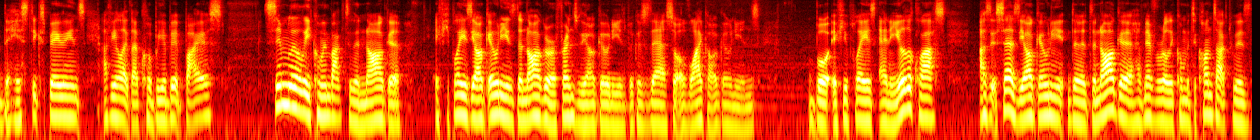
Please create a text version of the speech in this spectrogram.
the Hist experience. I feel like that could be a bit biased. Similarly, coming back to the Naga, if you play as the Argonians, the Naga are friends with the Argonians because they're sort of like Argonians. But if you play as any other class, as it says, the Argonian, the, the Naga have never really come into contact with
